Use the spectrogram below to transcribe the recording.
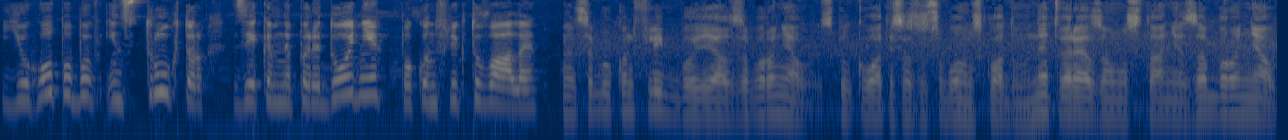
його побив інструктор, з яким напередодні поконфліктували. Це був конфлікт, бо я забороняв спілкуватися з особовим складом в нетверезовому стані, забороняв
